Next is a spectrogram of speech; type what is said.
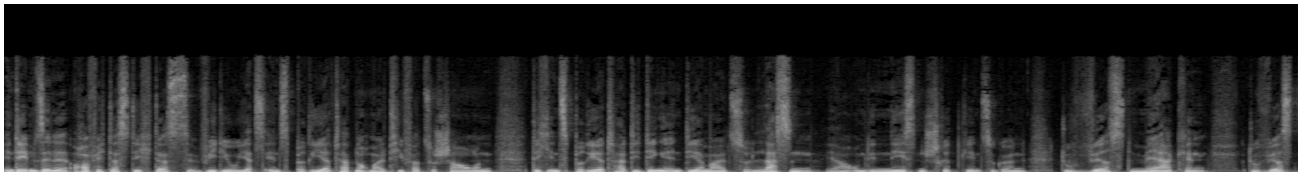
In dem Sinne hoffe ich, dass dich das Video jetzt inspiriert hat, nochmal tiefer zu schauen, dich inspiriert hat, die Dinge in dir mal zu lassen, ja, um den nächsten Schritt gehen zu können. Du wirst merken, du wirst,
